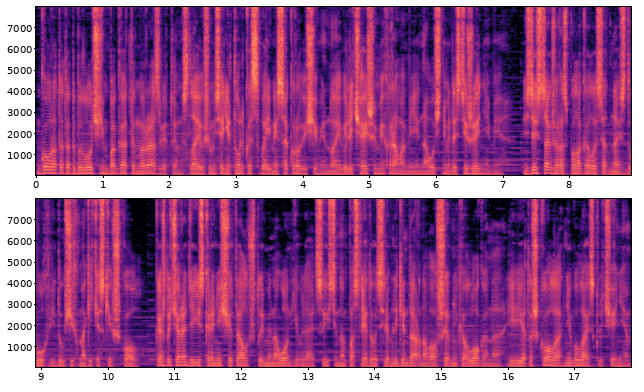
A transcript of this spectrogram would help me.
Город этот был очень богатым и развитым, славившимся не только своими сокровищами, но и величайшими храмами и научными достижениями. Здесь также располагалась одна из двух ведущих магических школ. Каждый чародей искренне считал, что именно он является истинным последователем легендарного волшебника Логана, и эта школа не была исключением.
